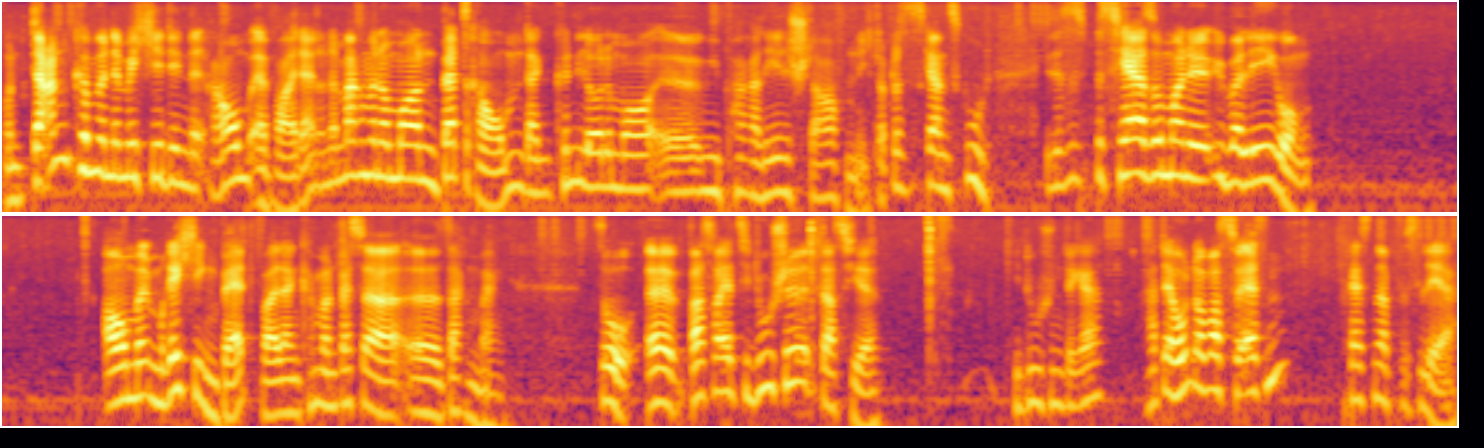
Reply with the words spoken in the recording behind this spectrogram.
Und dann können wir nämlich hier den Raum erweitern. Und dann machen wir nochmal einen Bettraum. Dann können die Leute mal äh, irgendwie parallel schlafen. Ich glaube, das ist ganz gut. Das ist bisher so meine Überlegung. Auch mit dem richtigen Bett, weil dann kann man besser äh, Sachen machen. So, äh, was war jetzt die Dusche? Das hier. Die Duschen, Digga. Hat der Hund noch was zu essen? Fressnapf ist leer.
